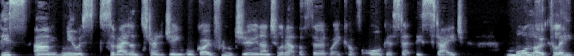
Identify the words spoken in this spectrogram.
This um, newest surveillance strategy will go from June until about the third week of August at this stage. More locally,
